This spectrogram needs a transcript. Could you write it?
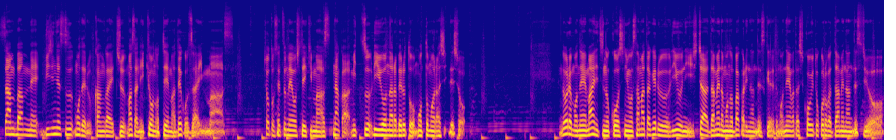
3番目ビジネスモデル考え中。まさに今日のテーマでございます。ちょっと説明をしていきます。なんか3つ理由を並べるともっともらしいでしょう。どれもね毎日の更新を妨げる理由にしちゃダメなものばかりなんですけれどもね私こういうところがダメなんですよ。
